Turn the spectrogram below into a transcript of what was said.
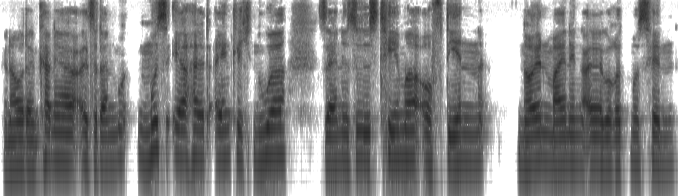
Genau, dann kann er, also dann mu muss er halt eigentlich nur seine Systeme auf den neuen Mining-Algorithmus hin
